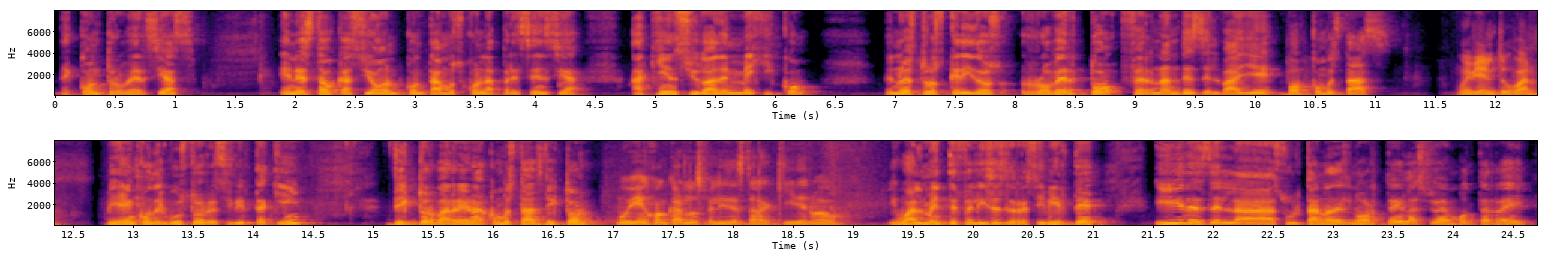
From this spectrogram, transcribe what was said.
de controversias, en esta ocasión contamos con la presencia aquí en Ciudad de México de nuestros queridos Roberto Fernández del Valle. Bob, ¿cómo estás? Muy bien, ¿y tú, Juan? Bien, con el gusto de recibirte aquí. Víctor Barrera, ¿cómo estás, Víctor? Muy bien, Juan Carlos, feliz de estar aquí de nuevo. Igualmente felices de recibirte. Y desde la Sultana del Norte, la ciudad de Monterrey,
